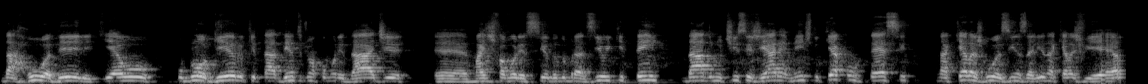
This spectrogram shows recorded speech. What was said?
da rua dele, que é o, o blogueiro que está dentro de uma comunidade é, mais desfavorecida do Brasil e que tem dado notícias diariamente do que acontece naquelas ruazinhas ali, naquelas vielas,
